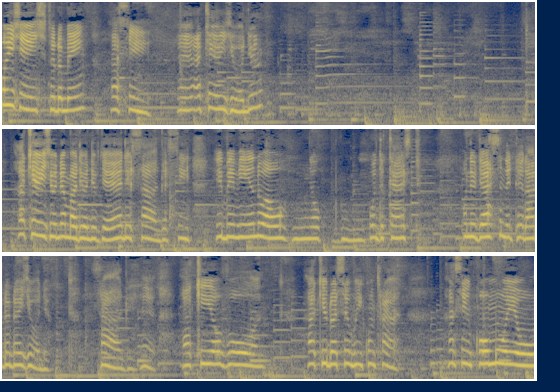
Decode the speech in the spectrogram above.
Oi, gente, tudo bem? Assim, é, aqui é a Júlia. Aqui é a Júlia Maria Oliveira, sabe? Assim, e bem-vindo ao meu podcast Universo Literário da Júlia, sabe? É, aqui eu vou. Aqui você vai encontrar, assim como eu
